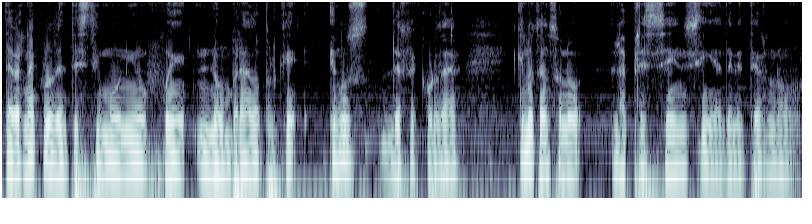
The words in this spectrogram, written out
Tabernáculo del testimonio fue nombrado porque hemos de recordar que no tan solo la presencia del Eterno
